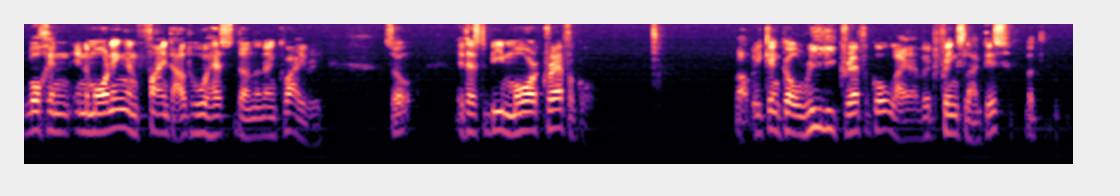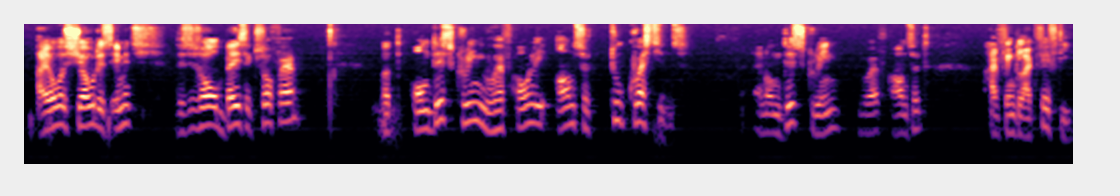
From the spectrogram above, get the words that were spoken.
log in in the morning and find out who has done an inquiry. So it has to be more graphical. Well, we can go really graphical like, with things like this, but I always show this image. This is all basic software, but on this screen you have only answered two questions. And on this screen you have answered, I think, like 50.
